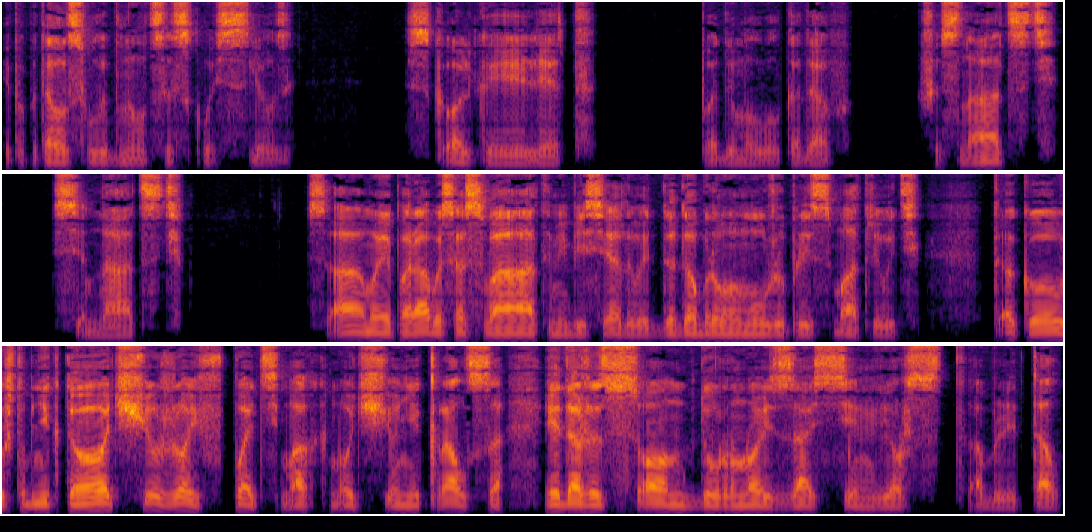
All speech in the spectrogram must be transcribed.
и попыталась улыбнуться сквозь слезы. — Сколько ей лет? — подумал волкодав. — Шестнадцать, семнадцать. Самое пора бы со сватами беседовать, да доброму мужу присматривать такого, чтобы никто чужой в потьмах ночью не крался, и даже сон дурной за семь верст облетал.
